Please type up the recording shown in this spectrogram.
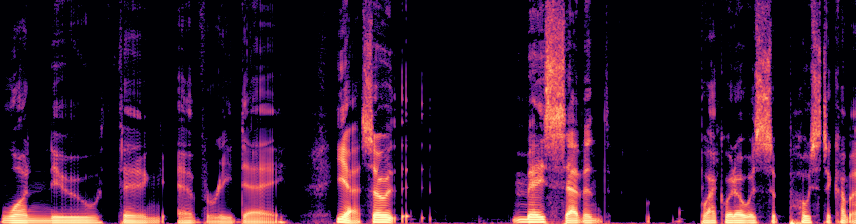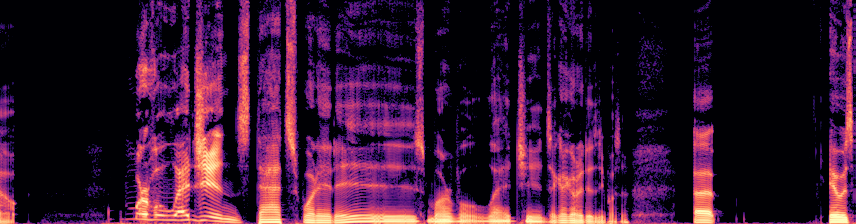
one new thing every day yeah so may 7th black widow was supposed to come out Marvel Legends. That's what it is. Marvel Legends. I gotta go to Disney Plus now. Uh, it was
